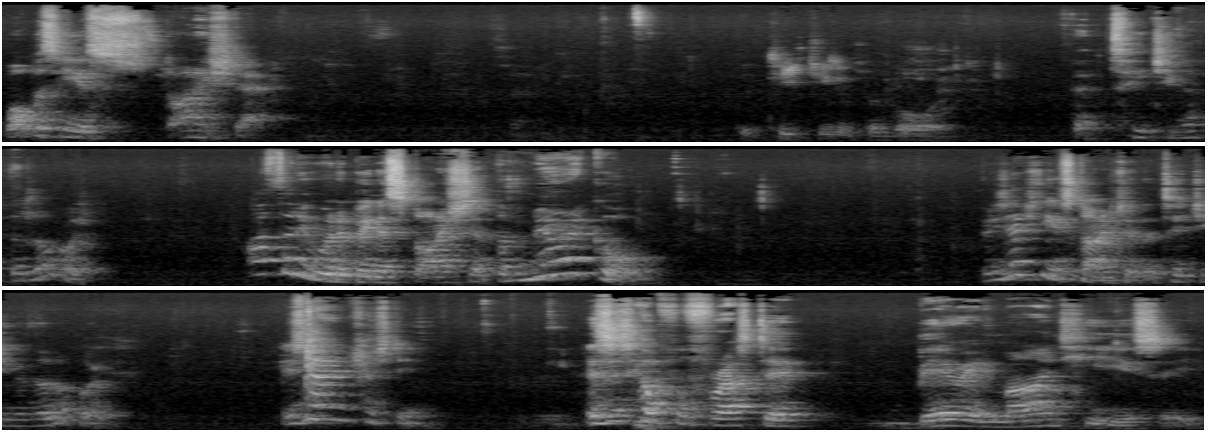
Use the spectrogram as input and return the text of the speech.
What was he astonished at? The teaching of the Lord. The teaching of the Lord. I thought he would have been astonished at the miracle. But he's actually astonished at the teaching of the Lord. Isn't that interesting? This is helpful for us to bear in mind here, you see,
